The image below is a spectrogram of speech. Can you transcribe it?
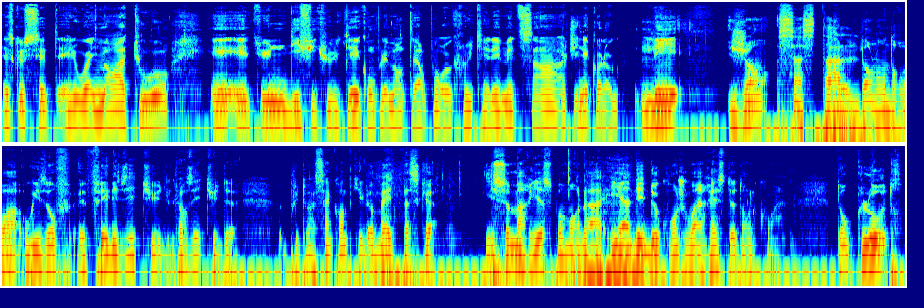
est-ce que cet éloignement à Tours est, une difficulté complémentaire pour recruter des médecins gynécologues? Les gens s'installent dans l'endroit où ils ont fait les études, leurs études, plutôt à 50 km, parce qu'ils se marient à ce moment-là et un des deux conjoints reste dans le coin. Donc l'autre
